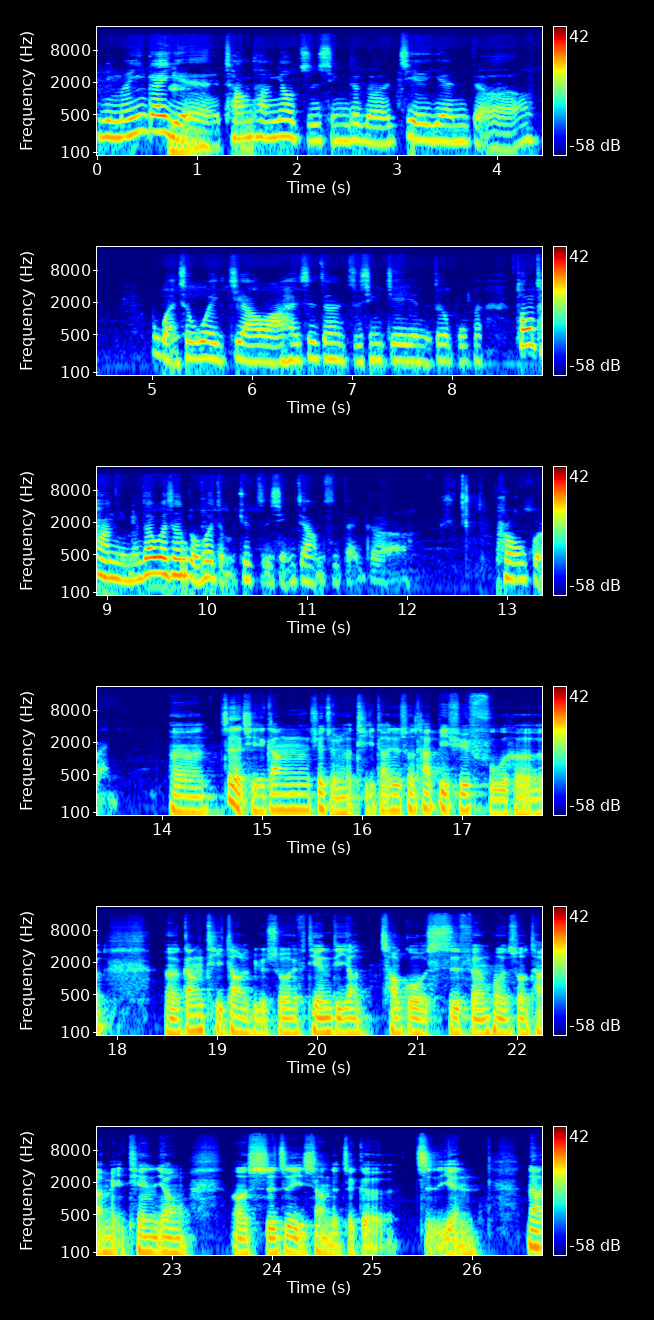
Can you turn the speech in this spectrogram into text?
你们应该也常常要执行这个戒烟的。不管是未交啊，还是真的执行戒烟的这个部分，通常你们在卫生所会怎么去执行这样子的一个 program？嗯，这个其实刚刚薛主任有提到，就是说他必须符合呃刚提到的，比如说 FTND 要超过四分，或者说他每天要呃十支以上的这个纸烟。那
